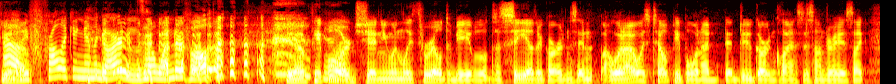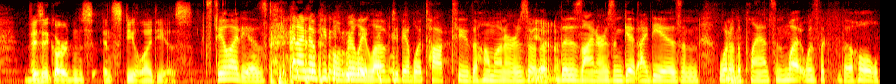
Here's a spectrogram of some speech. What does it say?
You oh, know? frolicking in the gardens. How wonderful. you know, people yeah. are genuinely thrilled to be able to see other gardens. And what I always tell people when I do garden classes, Andre, is like, visit gardens and steal ideas. Steal ideas. and I know people really love to be able to talk to the homeowners or yeah. the, the, designers and get ideas and what mm -hmm. are the mm-hmm. plants and what was the, the whole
